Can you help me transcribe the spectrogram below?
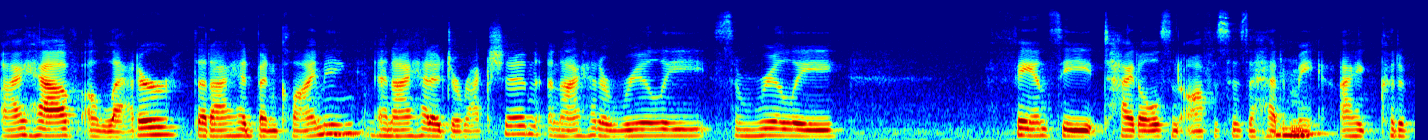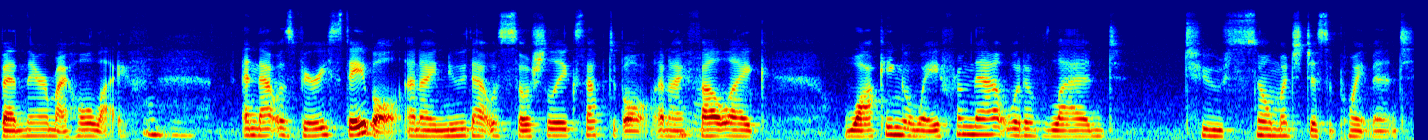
I have a ladder that I had been climbing mm-hmm. and I had a direction and I had a really some really fancy titles and offices ahead of me. Mm-hmm. I could have been there my whole life. Mm-hmm. And that was very stable and I knew that was socially acceptable and I felt like walking away from that would have led to so much disappointment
